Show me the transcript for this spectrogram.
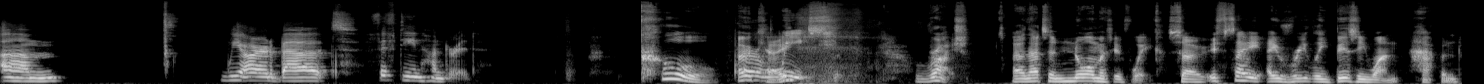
um, we are at about fifteen hundred. Cool. Okay. Week. Right. And that's a normative week. So if, say, a really busy one happened,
